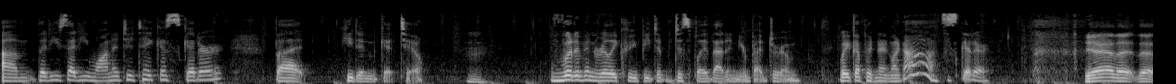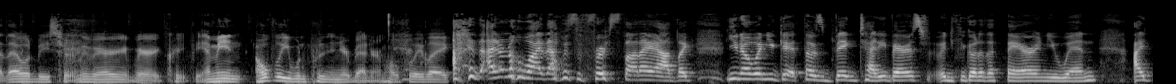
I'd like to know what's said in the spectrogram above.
Um, but he said he wanted to take a skitter, but he didn't get to. Would have been really creepy to display that in your bedroom. Wake up at night like, ah, it's a skitter. Yeah, that, that that would be certainly very very creepy. I mean, hopefully you wouldn't put it in your bedroom. Hopefully, like I don't know why that was the first thought I had. Like, you know, when you get those big teddy bears, if you go to the fair and you win, I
